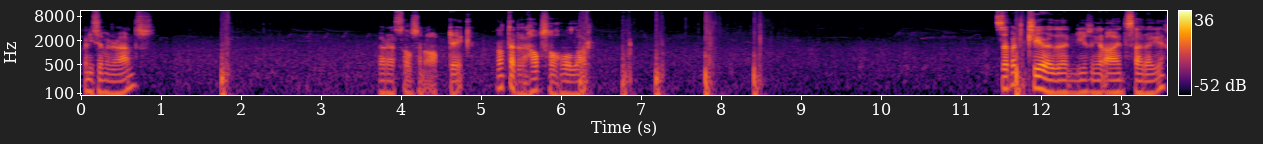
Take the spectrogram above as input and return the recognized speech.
27 rounds got ourselves an optic. Not that it helps a whole lot. It's a bit clearer than using an iron sight, I guess.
